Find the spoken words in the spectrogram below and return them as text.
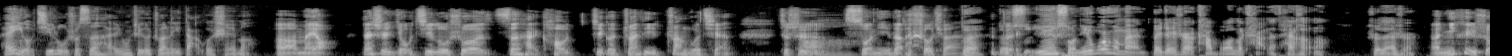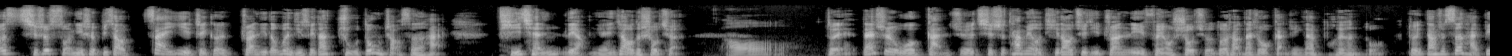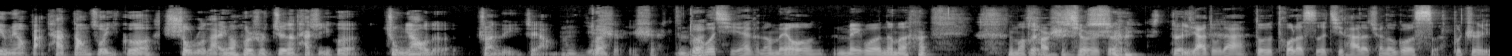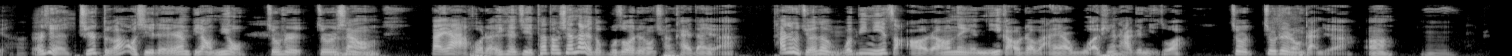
哎，有记录说森海用这个专利打过谁吗？呃，没有，但是有记录说森海靠这个专利赚过钱，就是索尼的授权。对对，因为索尼 Workman 被这事儿卡脖子卡的太狠了，实在是。呃，你可以说，其实索尼是比较在意这个专利的问题，所以他主动找森海。提前两年要的授权哦，对，但是我感觉其实他没有提到具体专利费用收取了多少，但是我感觉应该不会很多。对，当时森海并没有把它当做一个收入来源，或者说觉得它是一个重要的专利这样。嗯，也是也是，德国企业可能没有美国那么 那么好使劲儿，是一家独大，都托了斯，其他的全都给我死，不至于啊。而且其实德奥系这些人比较拗，就是就是像。拜亚或者 AKG，他到现在都不做这种全开单元，他就觉得我比你早，然后那个你搞这玩意儿，我凭啥跟你做？就就这种感觉啊，嗯。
